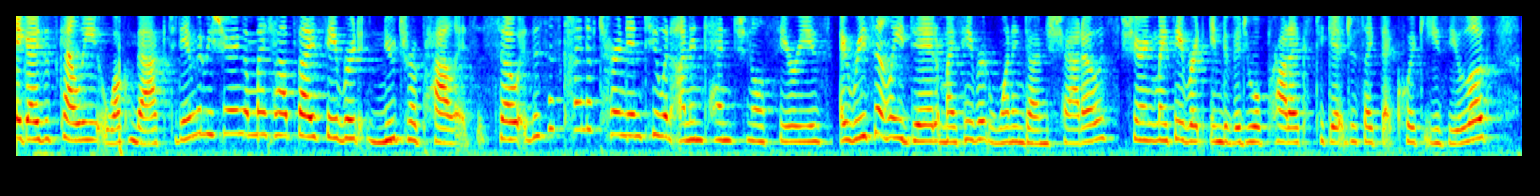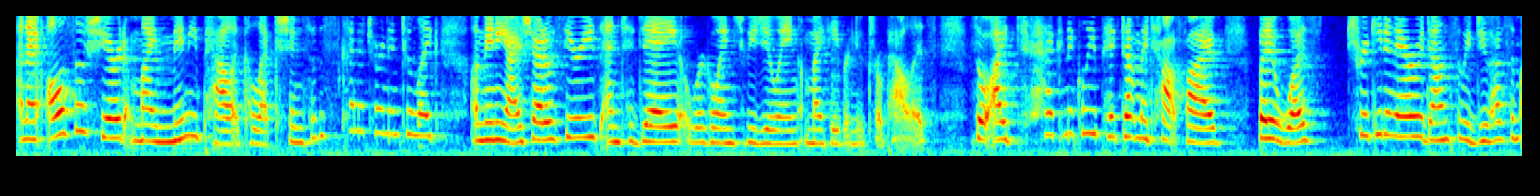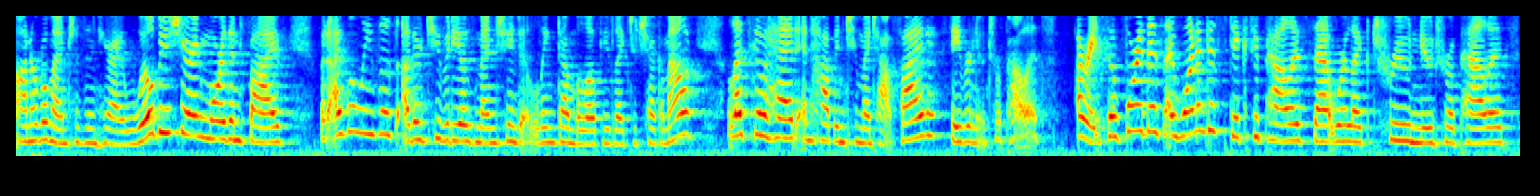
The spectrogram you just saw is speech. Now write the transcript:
Hey guys, it's Kelly. Welcome back. Today I'm going to be sharing my top five favorite neutral palettes. So this has kind of turned into an unintentional series. I recently did my favorite one and done shadows, sharing my favorite individual products to get just like that quick, easy look. And I also shared my mini palette collection. So this has kind of turned into like a mini eyeshadow series. And today we're going to be doing my favorite neutral palettes. So I technically picked out my top five, but it was tricky to narrow it down, so we do have some honorable mentions in here. I will be sharing more than five, but I will leave those other two videos mentioned linked down below if you'd like to check them out. Let's go ahead and hop into my top five favorite neutral palettes. All right, so for this, I wanted to stick to palettes that were like true neutral palettes.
